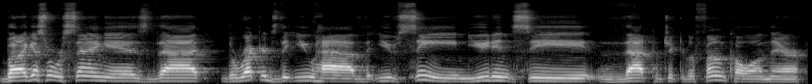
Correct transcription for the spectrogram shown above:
But I guess what we're saying is that the records that you have that you've seen, you didn't see that particular phone call on there.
